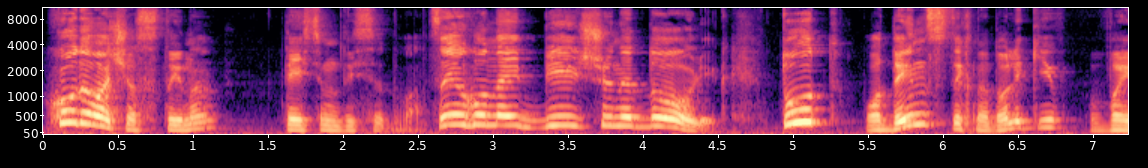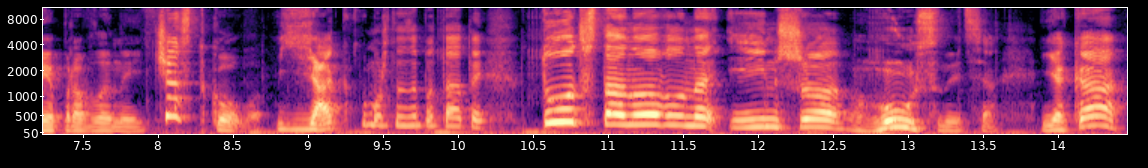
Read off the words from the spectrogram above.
ходова частина Т-72. Це його найбільший недолік. Тут один з цих недоліків виправлений. Частково. Як ви можете запитати? Тут встановлена інша гусениця, яка,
